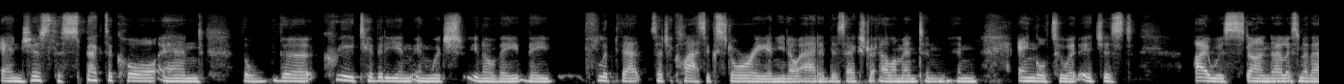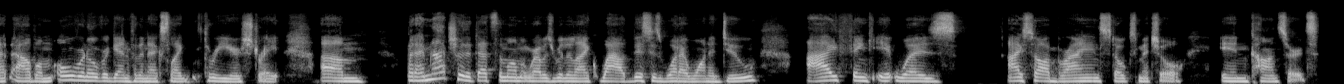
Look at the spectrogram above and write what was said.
and just the spectacle and the the creativity in, in which you know they they flipped that such a classic story and you know added this extra element and, and angle to it. It just I was stunned. I listened to that album over and over again for the next like three years straight. Um, but I'm not sure that that's the moment where I was really like, wow, this is what I want to do. I think it was, I saw Brian Stokes Mitchell in concert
